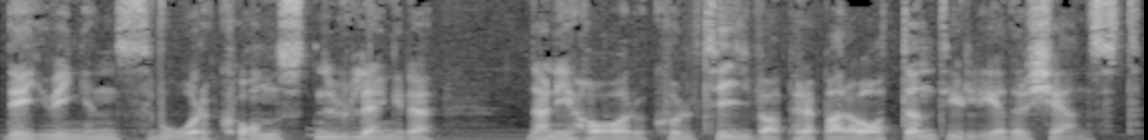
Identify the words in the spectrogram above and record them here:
Det är ju ingen svår konst nu längre när ni har kultivapreparaten till eder tjänst.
